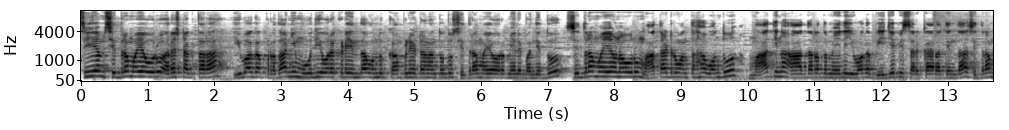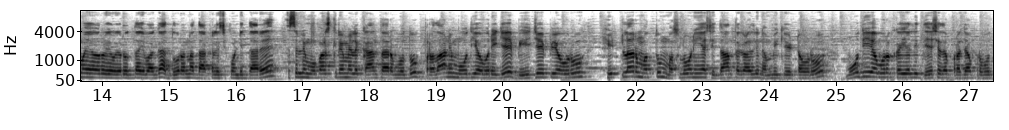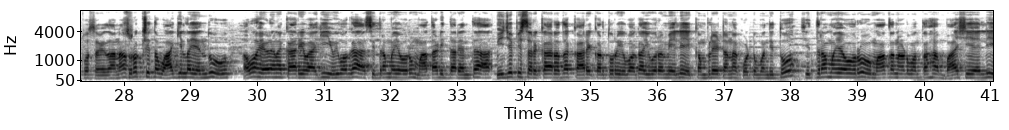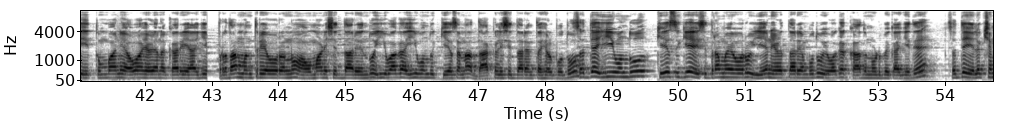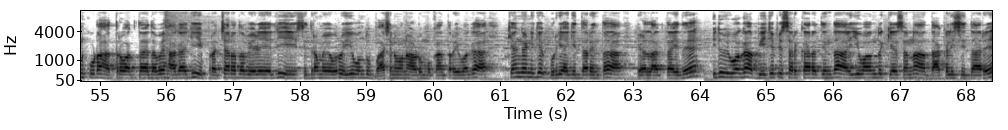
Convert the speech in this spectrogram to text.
CM Siddaramaiah ಅವರು arrest ಆಗ್ತಾರಾ? ಇವಾಗ ಪ್ರಧಾನಿ ಮೋದಿಯವರ ಕಡೆಯಿಂದ ಒಂದು ಕಂಪ್ಲೇಂಟ್ ಅನ್ನೋಂಥದ್ದು ಸಿದ್ದರಾಮಯ್ಯ ಅವರ ಮೇಲೆ ಬಂದಿದ್ದು, ಸಿದ್ದರಾಮಯ್ಯನವರು ಮಾತಾಡಿರುವಂತಹ ಒಂದು ಮಾತಿನ ಆಧಾರದ ಮೇಲೆ ಇವಾಗ ಬಿಜೆಪಿ ಸರ್ಕಾರದಿಂದ ಸಿದ್ದರಾಮಯ್ಯ ಅವರ ವಿರುದ್ಧ ಇವಾಗ ದೂರನ್ನು ದಾಖಲಿಸಿಕೊಂಡಿದ್ದಾರೆ. ಅಸಲಿ ಮೊಬೈಲ್ ಸ್ಕ್ರೀನ್ ಮೇಲೆ ಕಾಣ್ತಾ ಇರಬಹುದು ಪ್ರಧಾನಿ ಮೋದಿ ಅವರಿಗೆ ಬಿಜೆಪಿ ಅವರು ಹಿಟ್ಲರ್ ಮತ್ತು ಮಸ್ಲೋನಿಯ ಸಿದ್ಧಾಂತಗಳಲ್ಲಿ ನಂಬಿಕೆ ಇಟ್ಟವರು ಮೋದಿ ಅವರ ಕೈಯಲ್ಲಿ ದೇಶದ ಪ್ರಜಾಪ್ರಭುತ್ವ ಸಂವಿಧಾನ ಸುರಕ್ಷಿತವಾಗಿಲ್ಲ ಎಂದು ಅವಹೇಳನಕಾರಿಯಾಗಿ ಇವಾಗ ಸಿದ್ದರಾಮಯ್ಯ ಅವರು ಮಾತಾಡಿದ್ದಾರೆ ಅಂತ ಬಿಜೆಪಿ ಸರ್ಕಾರದ ಕಾರ್ಯಕರ್ತರು ಇವಾಗ ಇವರ ಮೇಲೆ ಕಂಪ್ಲೇಂಟ್ ಅನ್ನ ಕೊಟ್ಟು ಬಂದಿತ್ತು. ಸಿದ್ದರಾಮಯ್ಯ ಅವರು ಮಾತನಾಡುವಂತಹ ಭಾಷೆಯಲ್ಲಿ ತುಂಬಾನೇ ಅವಹೇಳನಕಾರಿಯಾಗಿ ಪ್ರಧಾನ ಮಂತ್ರಿಯವರನ್ನು ಅವಮಾನಿಸಿದ್ದಾರೆ ಎಂದು ಇವಾಗ ಈ ಒಂದು ಕೇಸನ್ನು ದಾಖಲಿಸಿದ್ದಾರೆ ಅಂತ ಹೇಳ್ಬೋದು. ಸದ್ಯ ಈ ಒಂದು ಕೇಸಿಗೆ ಸಿದ್ದರಾಮಯ್ಯ ಅವರು ಏನು ಹೇಳ್ತಾರೆ ಎಂಬುದು ಇವಾಗ ಕಾದು ನೋಡಬೇಕಾಗಿದೆ. ಸದ್ಯ ಎಲೆಕ್ಷನ್ ಕೂಡ ಹತ್ತಿರವಾಗ್ತಾ ಇದ್ದಾವೆ ಹಾಗಾಗಿ ಪ್ರಚಾರದ ವೇಳೆಯಲ್ಲಿ ಸಿದ್ದರಾಮಯ್ಯ ಅವರು ಈ ಒಂದು ಭಾಷಣವನ್ನು ಆಡೋ ಮುಖಾಂತರ ಇವಾಗ ಕೆಂಗಣ್ಣಿಗೆ ಗುರಿಯಾಗಿದ್ದಾರೆ ಅಂತ ಹೇಳಲಾಗ್ತಾ ಇದೆ. ಇದು ಇವಾಗ ಬಿ ಸರ್ಕಾರದಿಂದ ಈ ಒಂದು ಕೇಸನ್ನು ದಾಖಲಿಸಿದ್ದಾರೆ.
